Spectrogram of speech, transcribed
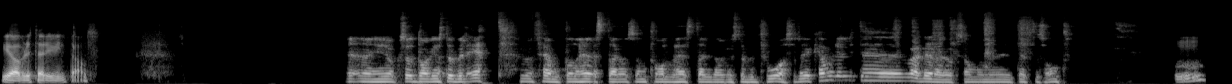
I övrigt är det ju inte alls. Det är också dagens dubbel 1 med 15 hästar och sen 12 hästar i dagens dubbel 2. Så det kan bli lite värde där också om man är ute efter sånt. Mm.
